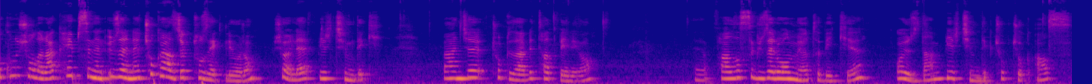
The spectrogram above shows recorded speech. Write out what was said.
Dokunuş olarak hepsinin üzerine çok azıcık tuz ekliyorum. Şöyle bir çimdik. Bence çok güzel bir tat veriyor. Ee, Fazlası güzel olmuyor tabii ki. O yüzden bir çimdik çok çok az.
